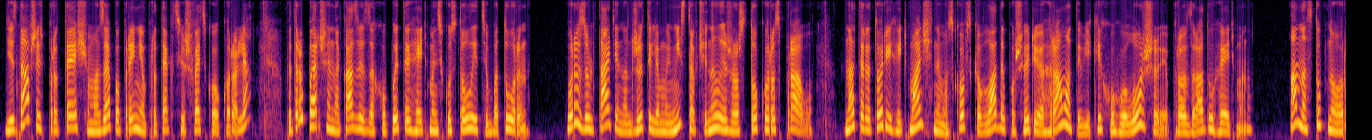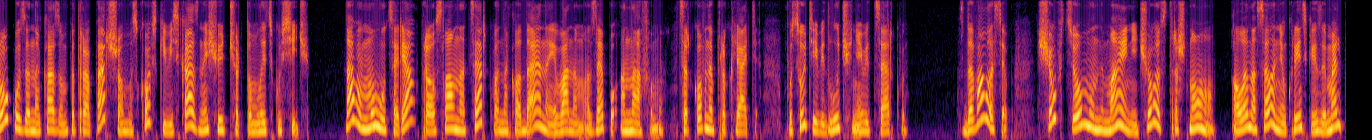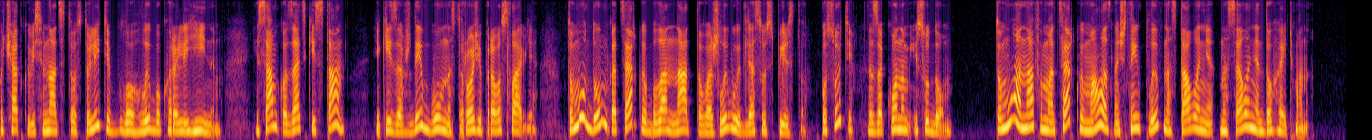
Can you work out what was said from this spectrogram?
Дізнавшись про те, що Мазепа прийняв протекцію шведського короля, Петро І наказує захопити гетьманську столицю Батурин. У результаті над жителями міста вчинили жорстоку розправу. На території Гетьманщини московська влада поширює грамоти, в яких оголошує про зраду гетьмана. А наступного року, за наказом Петра І, московські війська знищують Чортомлицьку Січ. На вимогу царя православна церква накладає на Івана Мазепу анафему церковне прокляття, по суті, відлучення від церкви. Здавалося б, що в цьому немає нічого страшного, але населення українських земель початку XVIII століття було глибоко релігійним, і сам козацький стан, який завжди був на сторожі православ'я. Тому думка церкви була надто важливою для суспільства, по суті, законом і судом. Тому анафема церкви мала значний вплив на ставлення населення до гетьмана.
